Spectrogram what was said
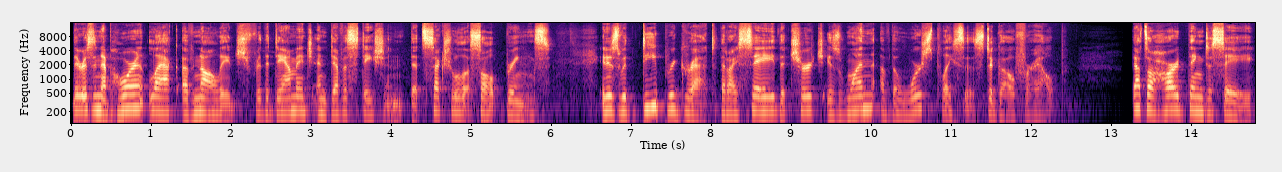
There is an abhorrent lack of knowledge for the damage and devastation that sexual assault brings. It is with deep regret that I say the church is one of the worst places to go for help. That's a hard thing to say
